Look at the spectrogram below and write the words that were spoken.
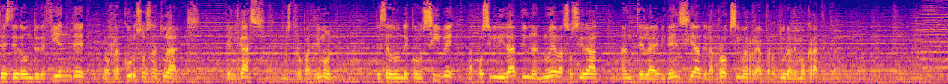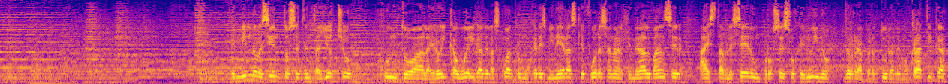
desde donde defiende los recursos naturales, el gas, nuestro patrimonio, desde donde concibe la posibilidad de una nueva sociedad ante la evidencia de la próxima reapertura democrática. En 1978, junto a la heroica huelga de las cuatro mujeres mineras que fuerzan al general Banzer a establecer un proceso genuino de reapertura democrática,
